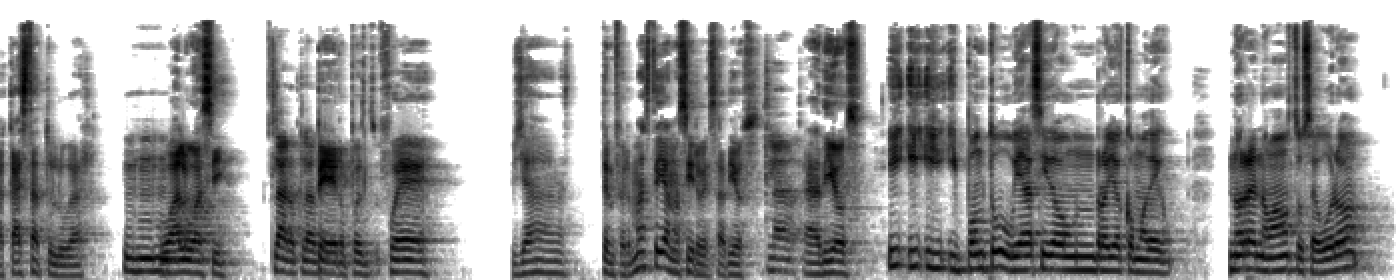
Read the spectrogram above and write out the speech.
acá está tu lugar, o algo así. Claro, claro. Pero pues fue, pues ya te enfermaste, ya no sirves, adiós. Claro. Adiós. Y, y, y, y pon tú, hubiera sido un rollo como de no renovamos tu seguro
